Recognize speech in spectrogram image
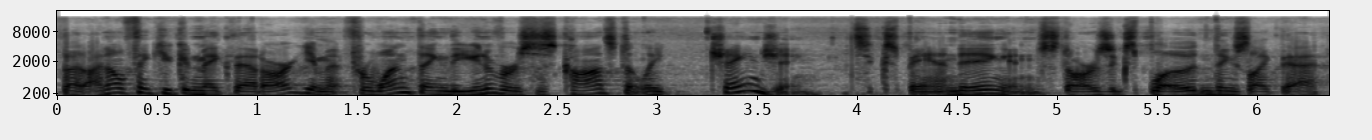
But I don't think you can make that argument. For one thing, the universe is constantly changing. It's expanding and stars explode and things like that.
